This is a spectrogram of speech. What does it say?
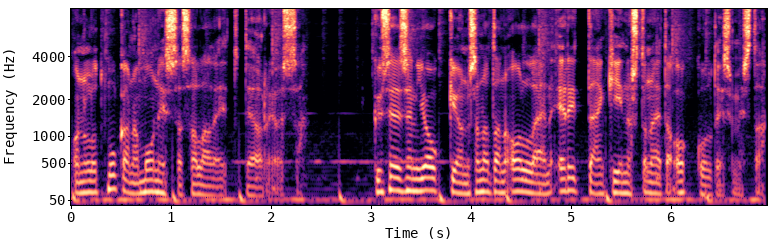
on ollut mukana monissa salaliittoteorioissa. Kyseisen joukkion sanotaan olleen erittäin kiinnostuneita okkultismista,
